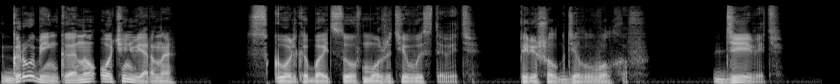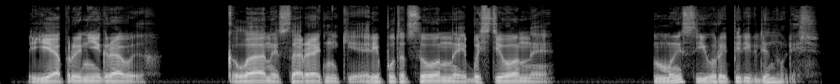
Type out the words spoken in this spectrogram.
«Грубенько, но очень верно». «Сколько бойцов можете выставить?» Перешел к делу Волхов. «Девять. Я про неигровых. Кланы, соратники, репутационные, бастионные». Мы с Юрой переглянулись.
